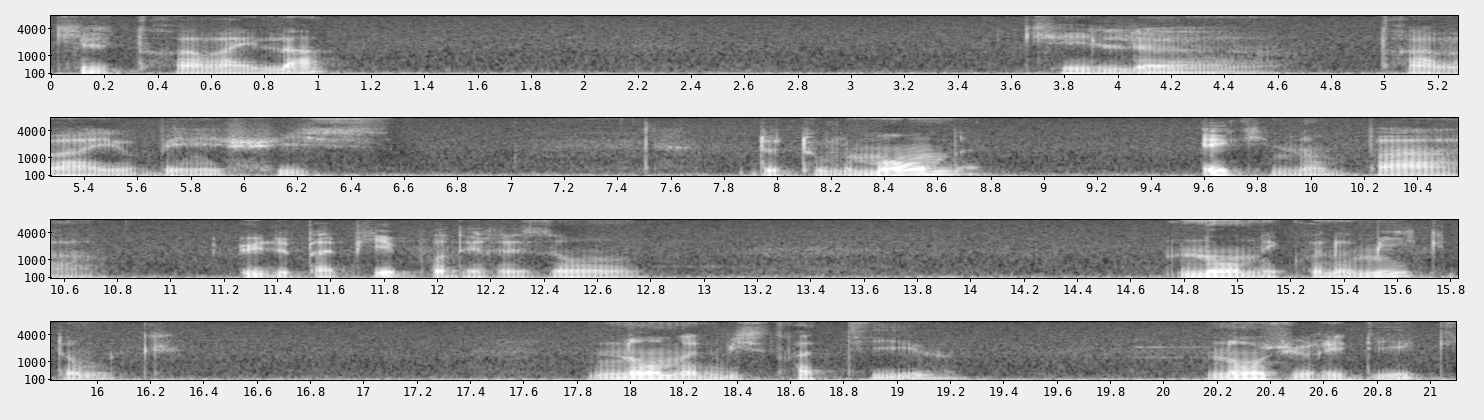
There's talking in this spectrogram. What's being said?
qu'ils travaillent là, qu'ils euh, travaillent au bénéfice de tout le monde et qu'ils n'ont pas eu de papier pour des raisons non économiques, donc non administratives, non juridiques,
